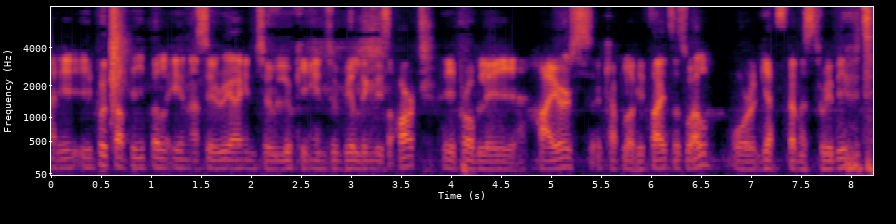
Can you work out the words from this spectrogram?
and he, he puts up people in Assyria into looking into building this art. He probably hires a couple of Hittites as well, or gets them as tribute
